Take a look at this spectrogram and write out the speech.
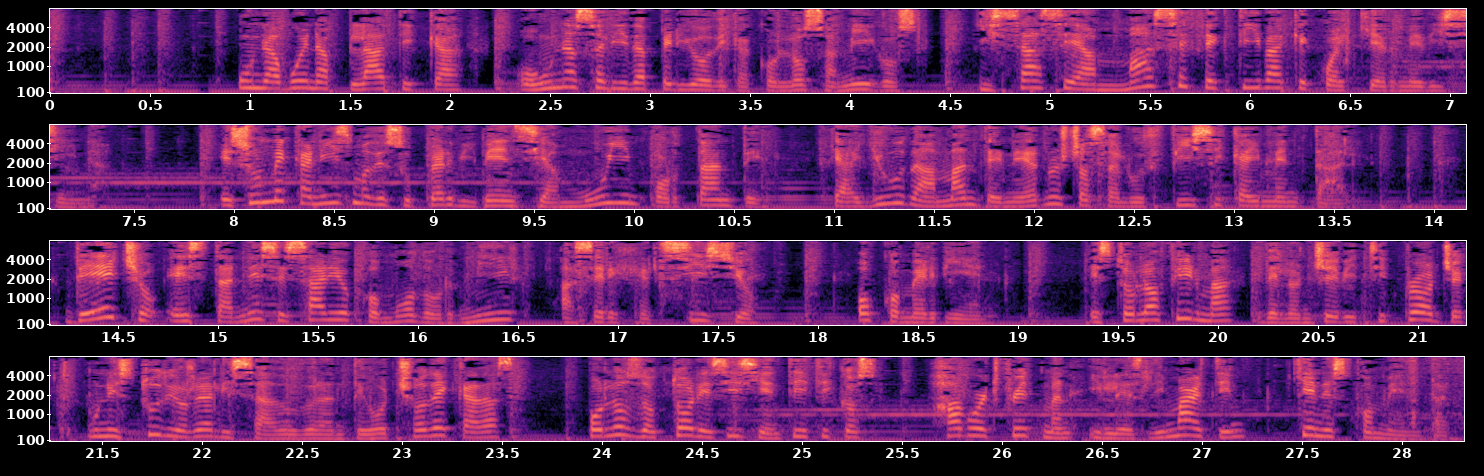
Una buena plática o una salida periódica con los amigos quizás sea más efectiva que cualquier medicina. Es un mecanismo de supervivencia muy importante que ayuda a mantener nuestra salud física y mental. De hecho, es tan necesario como dormir, hacer ejercicio o comer bien. Esto lo afirma The Longevity Project, un estudio realizado durante ocho décadas por los doctores y científicos Howard Friedman y Leslie Martin, quienes comentan.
